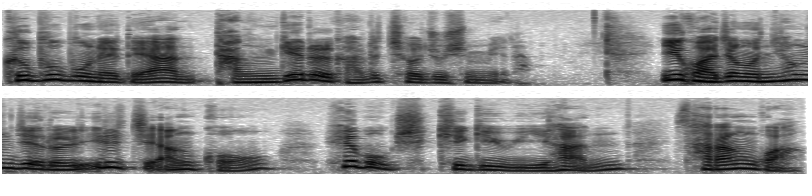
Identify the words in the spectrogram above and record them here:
그 부분에 대한 단계를 가르쳐 주십니다. 이 과정은 형제를 잃지 않고 회복시키기 위한 사랑과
